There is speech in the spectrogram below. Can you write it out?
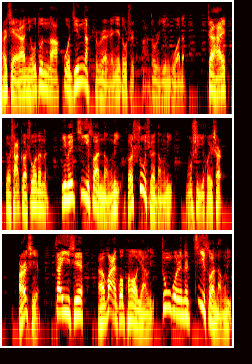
而且啊，牛顿呐、霍金呐，是不是？人家都是啊都是英国的，这还有啥可说的呢？因为计算能力和数学能力不是一回事儿，而且在一些呃外国朋友眼里，中国人的计算能力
